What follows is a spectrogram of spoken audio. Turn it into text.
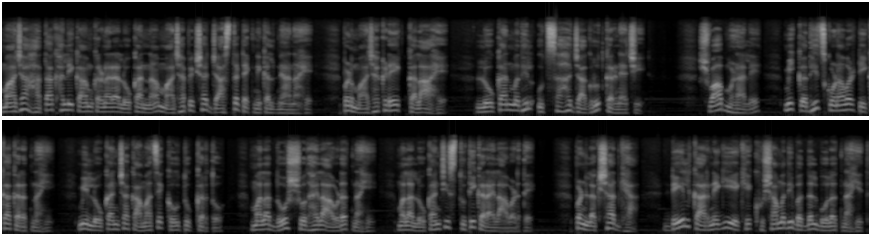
माझ्या हाताखाली काम करणाऱ्या लोकांना माझ्यापेक्षा जास्त टेक्निकल ज्ञान आहे पण माझ्याकडे एक कला आहे लोकांमधील उत्साह जागृत करण्याची. श्वाब म्हणाले मी कधीच कोणावर टीका करत नाही. मी लोकांच्या कामाचे कौतुक करतो. मला दोष शोधायला आवडत नाही. मला लोकांची स्तुती करायला आवडते. पण लक्षात घ्या डेल कार्नेगी एके खुशामदीबद्दल बोलत नाहीत.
